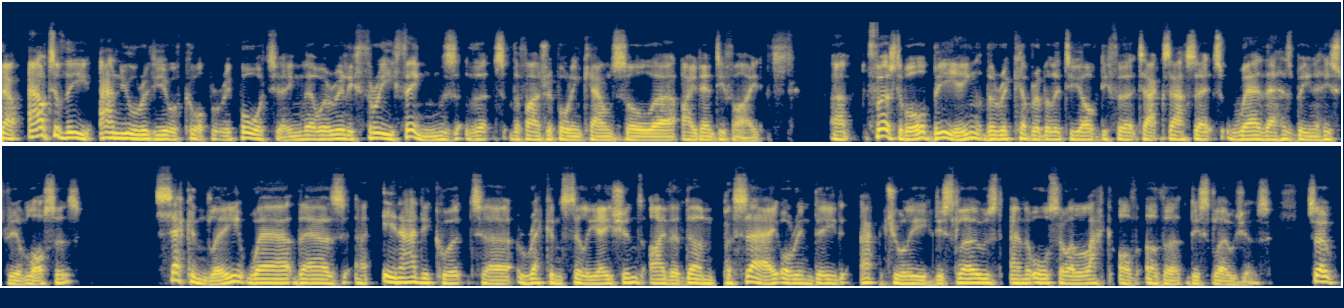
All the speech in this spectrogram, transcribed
Now, out of the annual review of corporate reporting, there were really three things that the Financial Reporting Council uh, identified. Uh, first of all, being the recoverability of deferred tax assets where there has been a history of losses. Secondly, where there's uh, inadequate uh, reconciliations, either done per se or indeed actually disclosed, and also a lack of other disclosures. So,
